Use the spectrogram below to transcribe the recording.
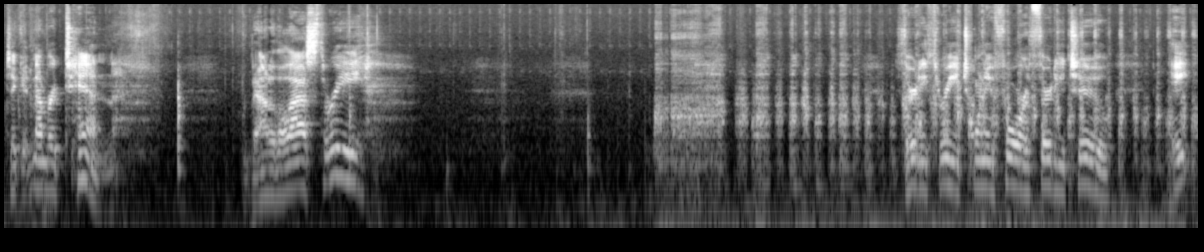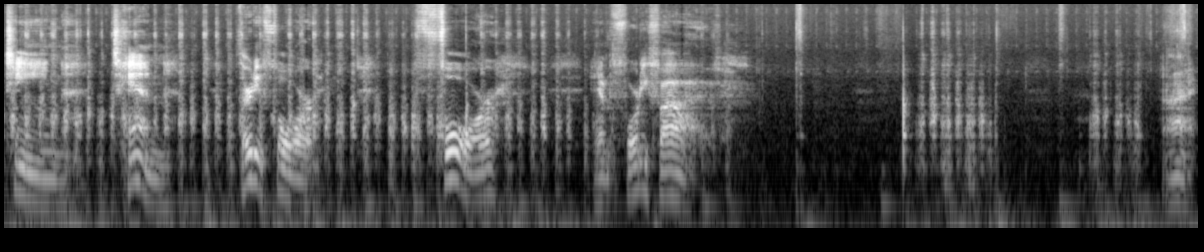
Ticket number 10. We're down to the last three. Thirty-three, twenty-four, thirty-two, eighteen, ten, thirty-four, four, and 45. All right.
